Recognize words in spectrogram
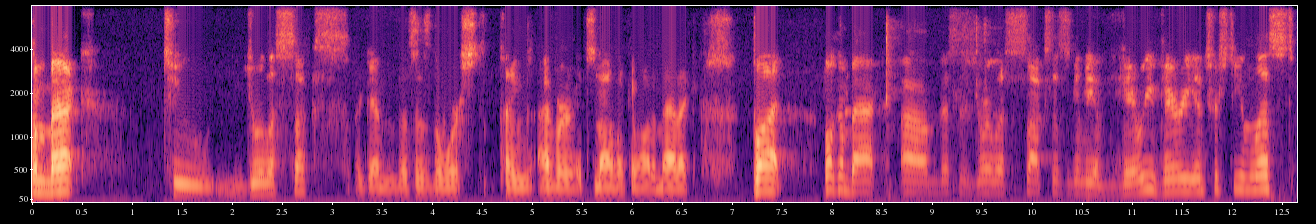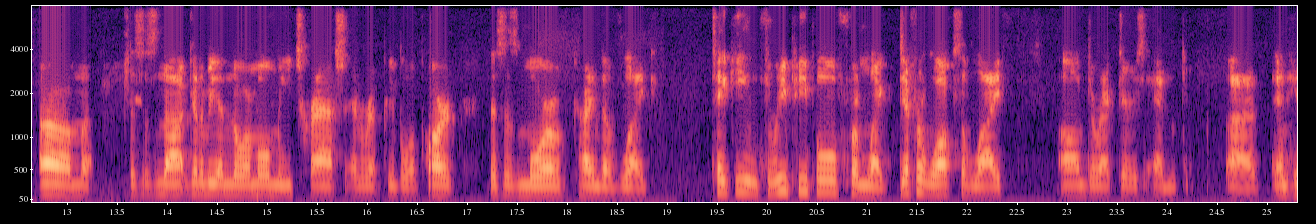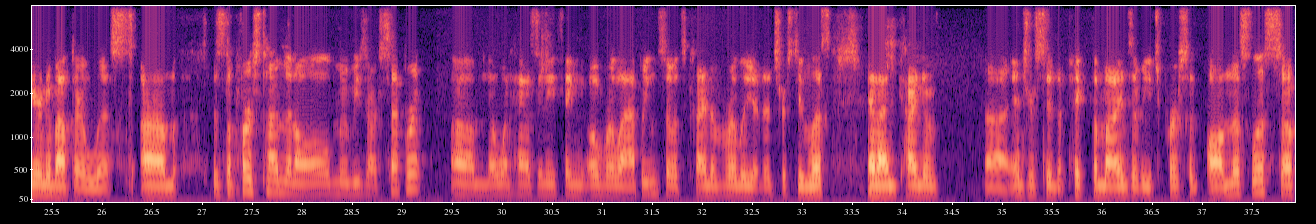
Welcome back to Your List Sucks. Again, this is the worst thing ever. It's not like an automatic. But welcome back. Um, this is Your List Sucks. This is going to be a very, very interesting list. Um, this is not going to be a normal me trash and rip people apart. This is more of kind of like taking three people from like different walks of life on directors and uh, and hearing about their list. Um, this is the first time that all movies are separate. Um, no one has anything overlapping, so it's kind of really an interesting list. And I'm kind of uh, interested to pick the minds of each person on this list. So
